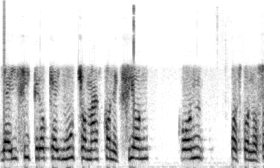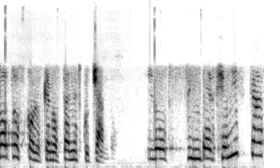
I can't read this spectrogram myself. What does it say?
y ahí sí creo que hay mucho más conexión con, pues con nosotros, con los que nos están escuchando. Los inversionistas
